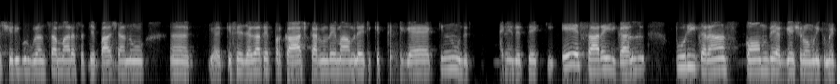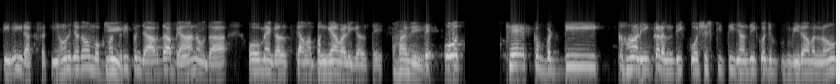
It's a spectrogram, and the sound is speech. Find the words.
ਸ੍ਰੀ ਗੁਰੂ ਗ੍ਰੰਥ ਸਾਹਿਬ ਮਹਾਰਾਜ ਸੱਚੇ ਪਾਤਸ਼ਾਹ ਨੂੰ ਕਿਸੇ ਜਗ੍ਹਾ ਤੇ ਪ੍ਰਕਾਸ਼ ਕਰਨ ਦੇ ਮਾਮਲੇ 'ਚ ਕਿੱਥੇ ਗਏ ਕਿਹਨੂੰ ਦਿੱਤੇ ਨਹੀਂ ਦਿੱਤੇ ਕਿ ਇਹ ਸਾਰੀ ਗੱਲ ਪੂਰੀ ਤਰ੍ਹਾਂ ਕੌਮ ਦੇ ਅੱਗੇ ਸ਼੍ਰੋਮਣੀ ਕਮੇਟੀ ਨਹੀਂ ਰੱਖ ਸਕੀ। ਹੁਣ ਜਦੋਂ ਮੁੱਖ। ਮੰਤਰੀ ਪੰਜਾਬ ਦਾ ਬਿਆਨ ਆਉਂਦਾ ਉਹ ਮੈਂ ਗੱਲ ਜਾਵਾਂ ਬੰਗਿਆਂ ਵਾਲੀ ਗੱਲ ਤੇ। ਹਾਂਜੀ। ਤੇ ਉੱਥੇ ਇੱਕ ਵੱਡੀ ਕਹਾਣੀ ਘੜਨ ਦੀ ਕੋਸ਼ਿਸ਼ ਕੀਤੀ ਜਾਂਦੀ ਕੁਝ ਵੀਰਾਂ ਵੱਲੋਂ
